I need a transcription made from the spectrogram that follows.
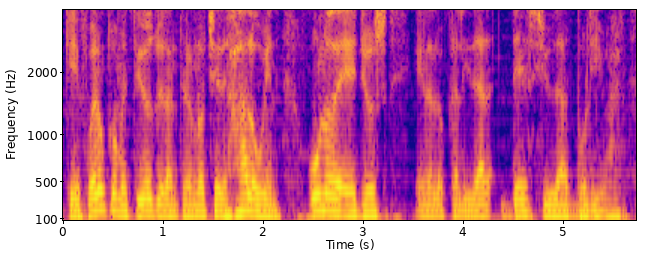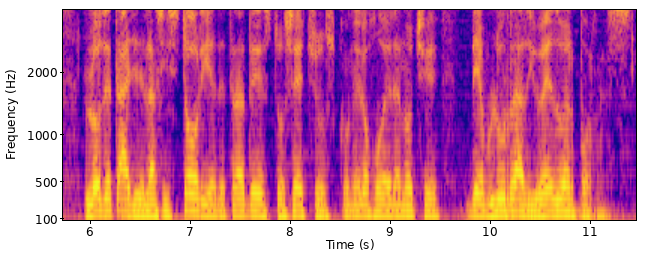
que fueron cometidos durante la noche de Halloween, uno de ellos en la localidad de Ciudad Bolívar. Los detalles, las historias detrás de estos hechos con el ojo de la noche de Blue Radio, Eduard Porras.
